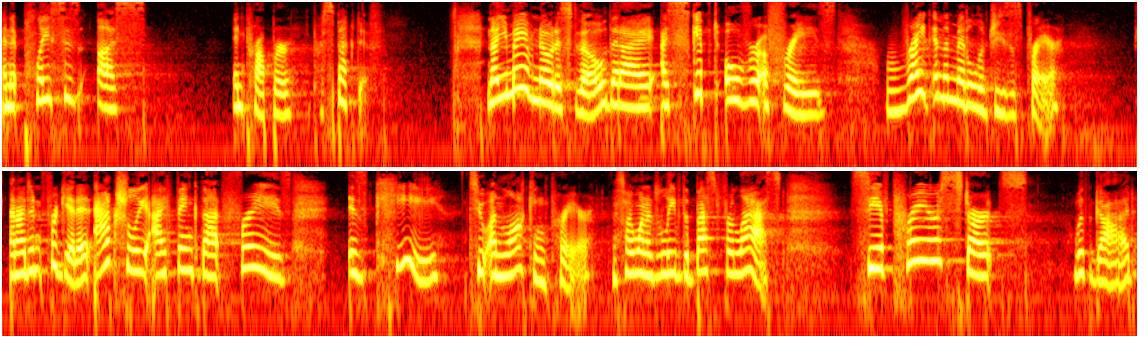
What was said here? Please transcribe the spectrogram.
and it places us in proper perspective. Now, you may have noticed, though, that I, I skipped over a phrase right in the middle of Jesus' prayer. And I didn't forget it. Actually, I think that phrase is key to unlocking prayer. And so I wanted to leave the best for last. See, if prayer starts with God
